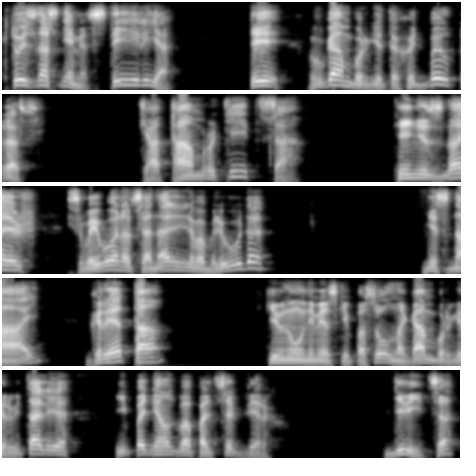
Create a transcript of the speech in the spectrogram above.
кто из нас немец, ты или я? Ты в Гамбурге-то хоть был раз? Я там рутиться. Ты не знаешь своего национального блюда? Не знай. Грета. Кивнул немецкий посол на гамбургер Виталия и поднял два пальца вверх. Девица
